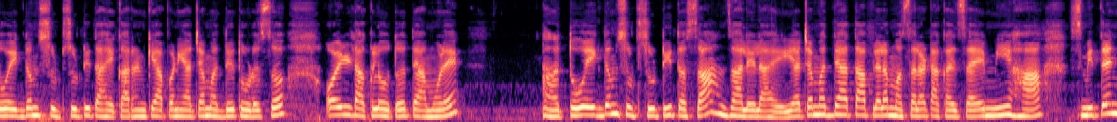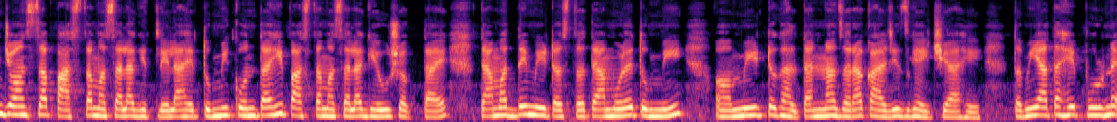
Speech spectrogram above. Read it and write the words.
तो एकदम सुटसुटीत आहे. कारण की आपण याच्यामध्ये थोडंसं ऑइल टाकलं होतं त्यामुळे तो एकदम सुटसुटीत असा झालेला आहे. याच्यामध्ये आता आपल्याला मसाला टाकायचा आहे. मी हा स्मिथ अँड जॉन्सचा पास्ता मसाला घेतलेला आहे. तुम्ही कोणताही पास्ता मसाला घेऊ शकताय. त्यामध्ये मीठ असतं. त्यामुळे तुम्ही मीठ घालताना जरा काळजीच घ्यायची आहे. तर मी आता हे पूर्ण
